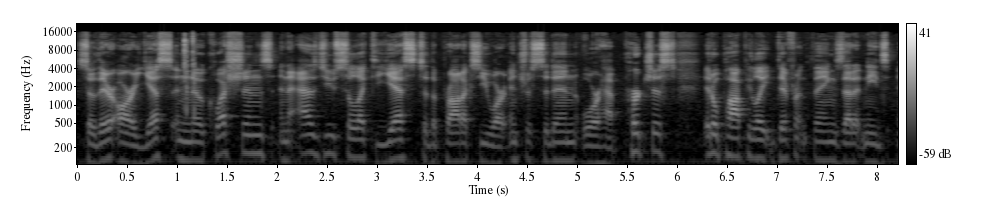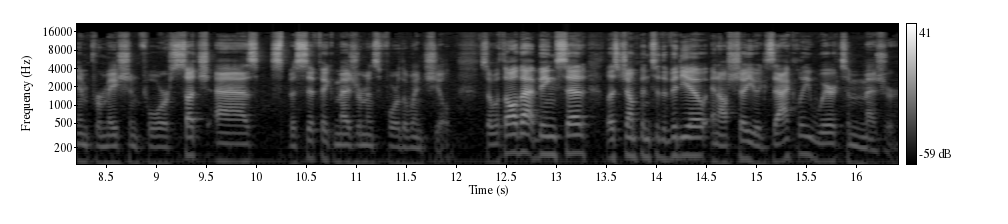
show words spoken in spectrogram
So there are yes and no questions, and as you select yes to the products you are interested in or have purchased, it'll populate different things that it needs information for, such as specific measurements for the windshield. So with all that being said, let's jump into the video and I'll show you exactly where to measure.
